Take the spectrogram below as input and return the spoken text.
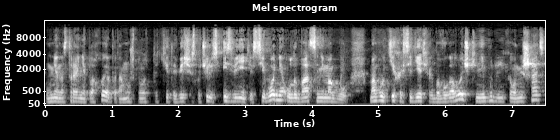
у меня настроение плохое, потому что ну, вот какие-то вещи случились, извините, сегодня улыбаться не могу, могу тихо сидеть как бы в уголочке, не буду никому мешать,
